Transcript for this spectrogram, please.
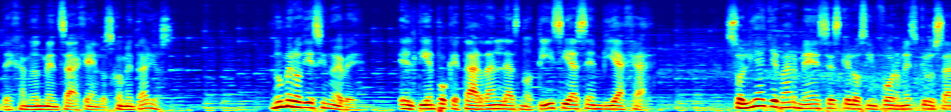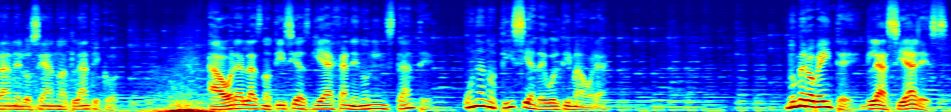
Déjame un mensaje en los comentarios. Número 19. El tiempo que tardan las noticias en viajar. Solía llevar meses que los informes cruzaran el Océano Atlántico. Ahora las noticias viajan en un instante. Una noticia de última hora. Número 20. Glaciares.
